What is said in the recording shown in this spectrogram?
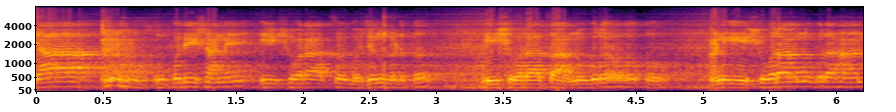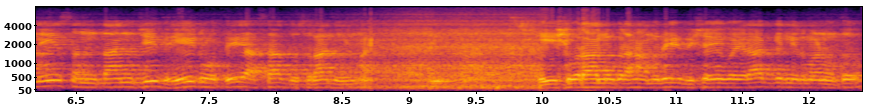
या उपदेशाने ईश्वराचं भजन घडतं ईश्वराचा अनुग्रह होतो आणि ईश्वरानुग्रहाने संतांची भेट होते असा दुसरा नियम आहे. ईश्वरानुग्रहामध्ये विषय वैराग्य निर्माण होतं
